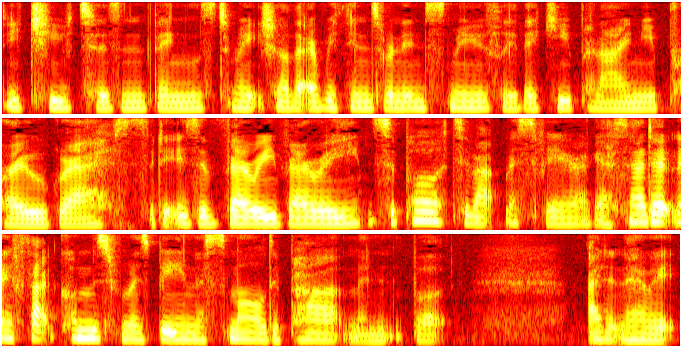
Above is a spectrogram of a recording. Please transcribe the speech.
your tutors and things to make sure that everything's running smoothly. They keep an eye on your progress. It is a very, very supportive atmosphere, I guess. And I don't know if that comes from us being a small department, but I don't know, it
